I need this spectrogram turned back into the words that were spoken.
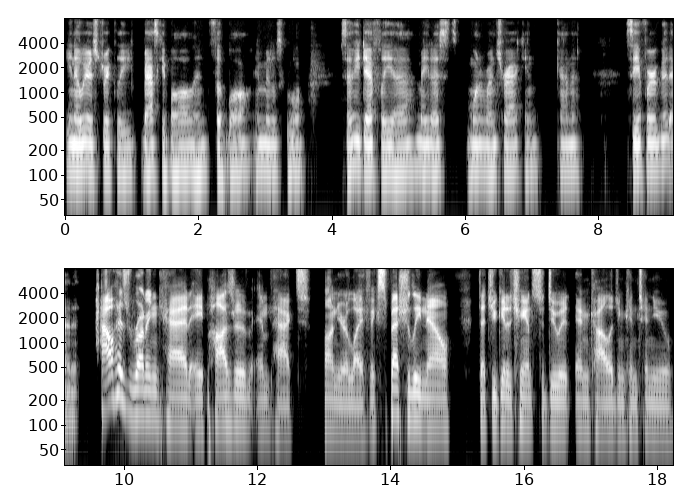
You know, we were strictly basketball and football in middle school, so he definitely uh, made us want to run track and kind of see if we we're good at it. How has running had a positive impact on your life, especially now that you get a chance to do it in college and continue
